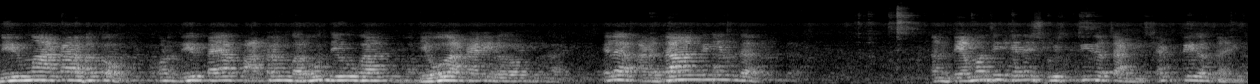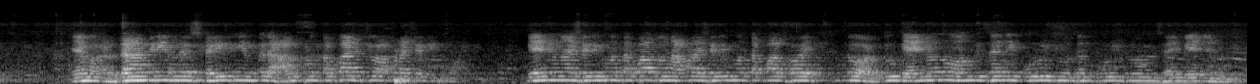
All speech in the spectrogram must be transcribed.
નિર્માકાર હતો. પણ નિર કયા પાત્રમ ભરવું દેવું બા એવો આકારી રહ્યો. એટલે અડધા અંગની અંદર. અને તેમાંથી તેને સૃષ્ટિ રચાવી, શક્તિ રચાવી એમ અડધા અંગની અંદર શરીરની અંદર હાલ પણ તપાસ જો આપણા શરીરમાં. બહેનોના શરીરમાં તપાસ હોય આપણા શરીરમાં તપાસ હોય તો અડધું બહેનોનું અંગ છે ને પુરુષનું છે? પુરુષનું છે બહેનોનું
